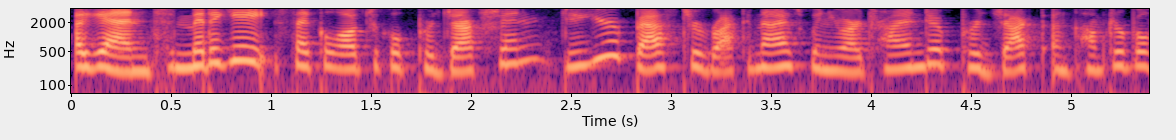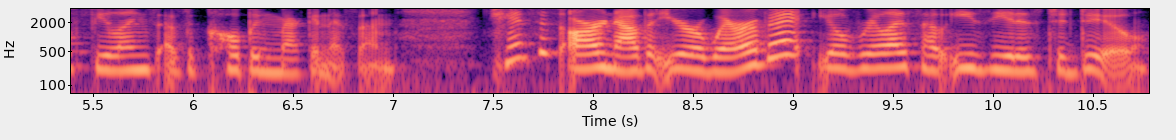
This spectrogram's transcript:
Again, to mitigate psychological projection, do your best to recognize when you are trying to project uncomfortable feelings as a coping mechanism. Chances are, now that you're aware of it, you'll realize how easy it is to do.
